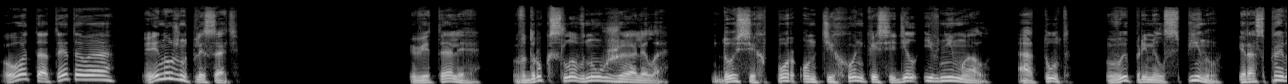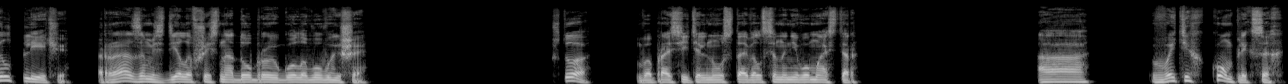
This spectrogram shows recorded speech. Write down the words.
Вот от этого и нужно плясать. Виталия вдруг словно ужалила. До сих пор он тихонько сидел и внимал, а тут выпрямил спину и расправил плечи, разом сделавшись на добрую голову выше. «Что?» — вопросительно уставился на него мастер. «А в этих комплексах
